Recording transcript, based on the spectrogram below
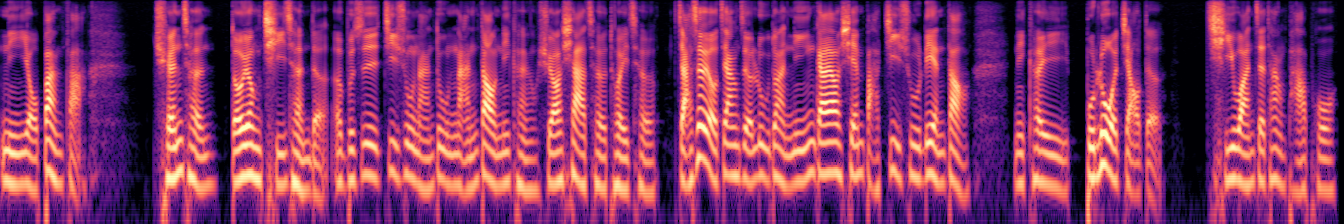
你有办法全程都用骑乘的，而不是技术难度难到你可能需要下车推车。假设有这样子的路段，你应该要先把技术练到你可以不落脚的。骑完这趟爬坡，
